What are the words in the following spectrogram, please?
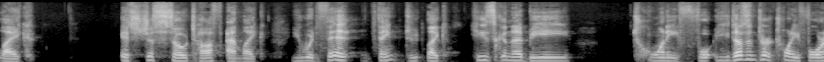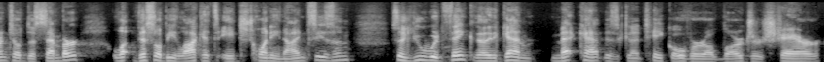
like it's just so tough. And like you would th- think, dude, like he's gonna be 24. He doesn't turn 24 until December. This will be Lockett's age 29 season. So you would think that again, Metcalf is going to take over a larger share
